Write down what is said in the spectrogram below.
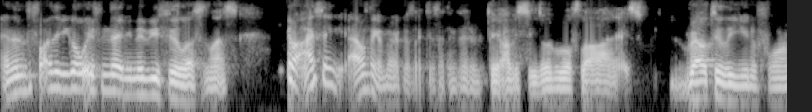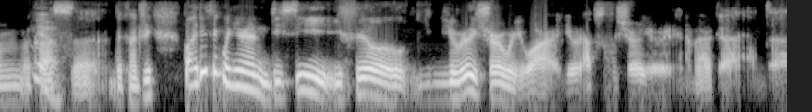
and then the farther you go away from that, you maybe you feel less and less. You know, I think I don't think America's like this. I think that they obviously the rule of law is relatively uniform across yeah. the, the country. But I do think when you're in DC, you feel you're really sure where you are. You're absolutely sure you're in America, and uh,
